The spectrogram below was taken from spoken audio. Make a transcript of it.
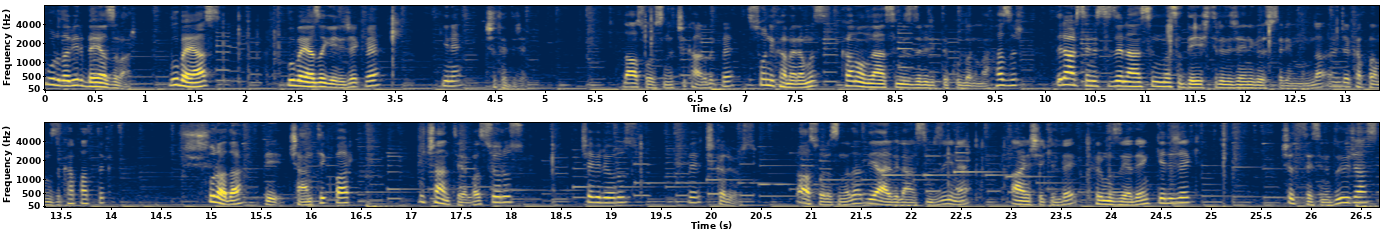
burada bir beyazı var. Bu beyaz bu beyaza gelecek ve yine çıt edecek. Daha sonrasında çıkardık ve Sony kameramız Canon lensimizle birlikte kullanıma hazır. Dilerseniz size lensin nasıl değiştirileceğini göstereyim bunda. Önce kapağımızı kapattık. Şurada bir çentik var. Bu çentiğe basıyoruz, çeviriyoruz ve çıkarıyoruz. Daha sonrasında da diğer bir lensimizi yine aynı şekilde kırmızıya denk gelecek. Çıt sesini duyacağız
